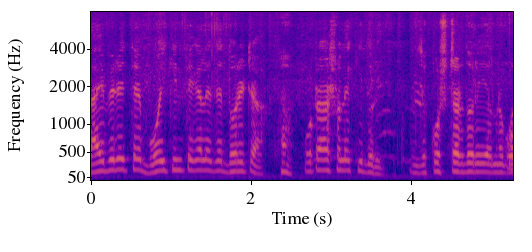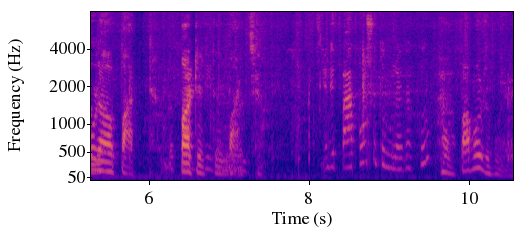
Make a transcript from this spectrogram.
লাইব্রেরিতে বই কিনতে গেলে যে দড়িটা হ্যাঁ। ওটা আসলে কি দড়ি? যে কোস্টার দড়ি আমরা বলি? ওরা পাট। পাটের তৈরি আচ্ছা। এটা পাপোশ তো বলে কাকু। হ্যাঁ বলে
